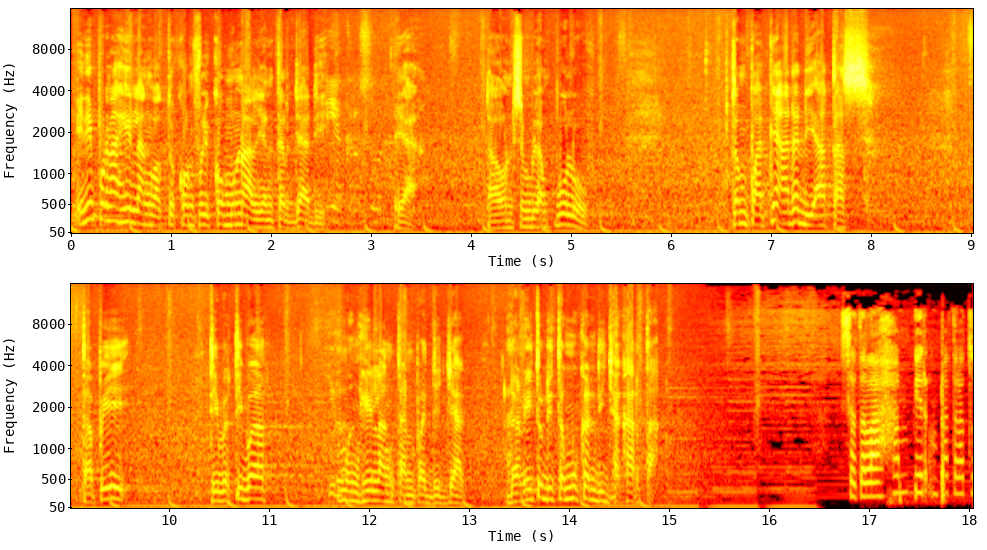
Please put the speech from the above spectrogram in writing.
Ini pernah hilang waktu konflik komunal yang terjadi. Iya, kerusuhan. Ya, tahun 90. Tempatnya ada di atas. Tapi tiba-tiba menghilang tanpa jejak. Dan itu ditemukan di Jakarta. Setelah hampir 400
